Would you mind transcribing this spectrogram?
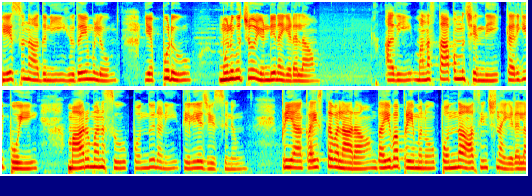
ఏసునాథుని హృదయములో ఎప్పుడు మునుగుచూ యుండిన ఎడల. అది మనస్తాపము చెంది కరిగిపోయి మారు మనసు పొందునని తెలియజేసెను. ప్రియ క్రైస్తవలారా దైవ ప్రేమను పొంద ఆశించిన ఎడల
